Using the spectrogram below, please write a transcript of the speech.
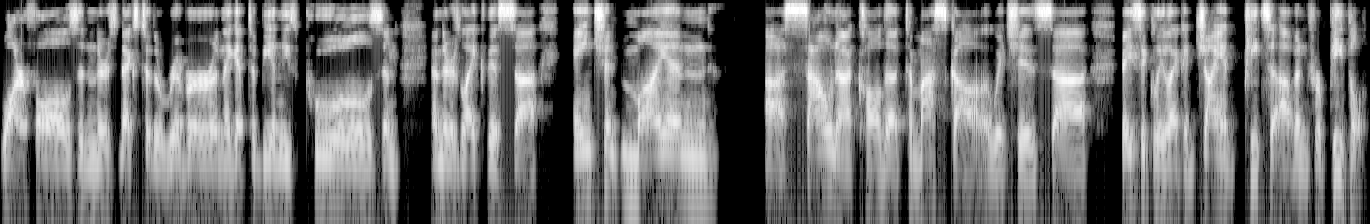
waterfalls, and there's next to the river, and they get to be in these pools, and and there's like this uh, ancient Mayan uh, sauna called a temazcal, which is uh, basically like a giant pizza oven for people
